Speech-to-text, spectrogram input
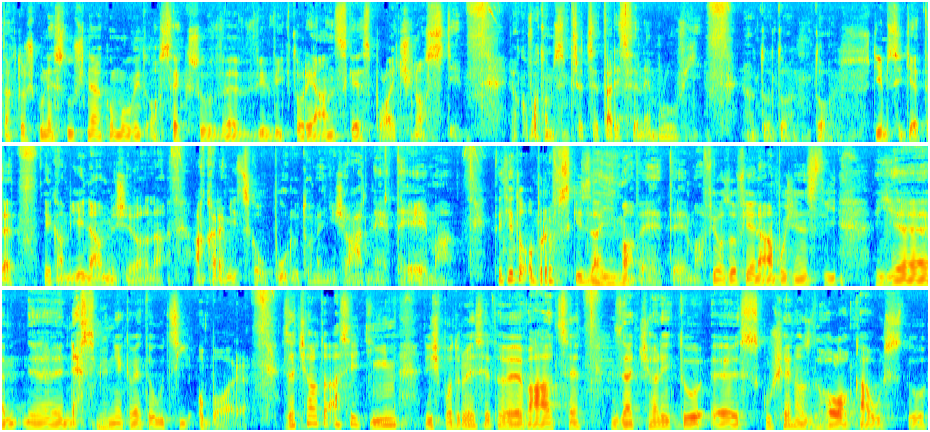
tak trošku neslušné, jako mluvit o sexu ve viktoriánské společnosti. Jako o tom si přece tady se nemluví. No to, to, to, s tím si jděte někam jinam, že na akademickou půdu to není žádné téma. Teď je to obrovsky zajímavé téma. Filozofie náboženství je eh, nesmírně kvetoucí obor. Začalo to asi tím, když po druhé světové válce začali tu eh, zkušenost holokaustu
